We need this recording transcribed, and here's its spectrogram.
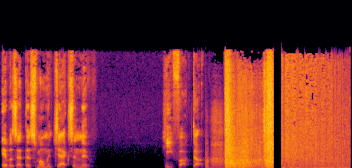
It was at this moment Jackson knew. He fucked up.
